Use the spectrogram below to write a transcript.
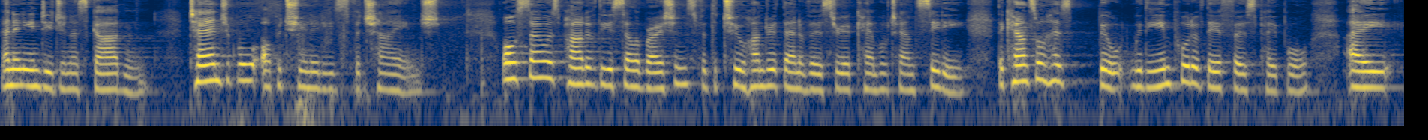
and an Indigenous garden. Tangible opportunities for change. Also, as part of the celebrations for the 200th anniversary of Campbelltown City, the Council has built, with the input of their First People, a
